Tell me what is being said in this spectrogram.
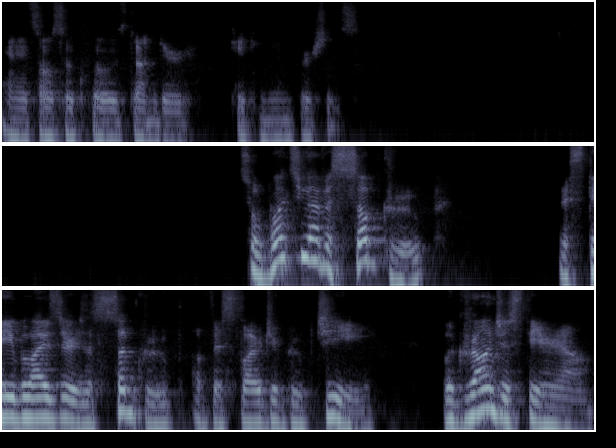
and it's also closed under taking inverses. So once you have a subgroup, the stabilizer is a subgroup of this larger group G, Lagrange's theorem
